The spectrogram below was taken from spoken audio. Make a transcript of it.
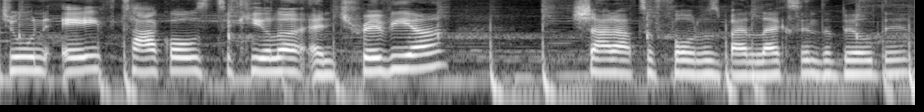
June 8th, tacos, tequila, and trivia. Shout out to Photos by Lex in the building.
